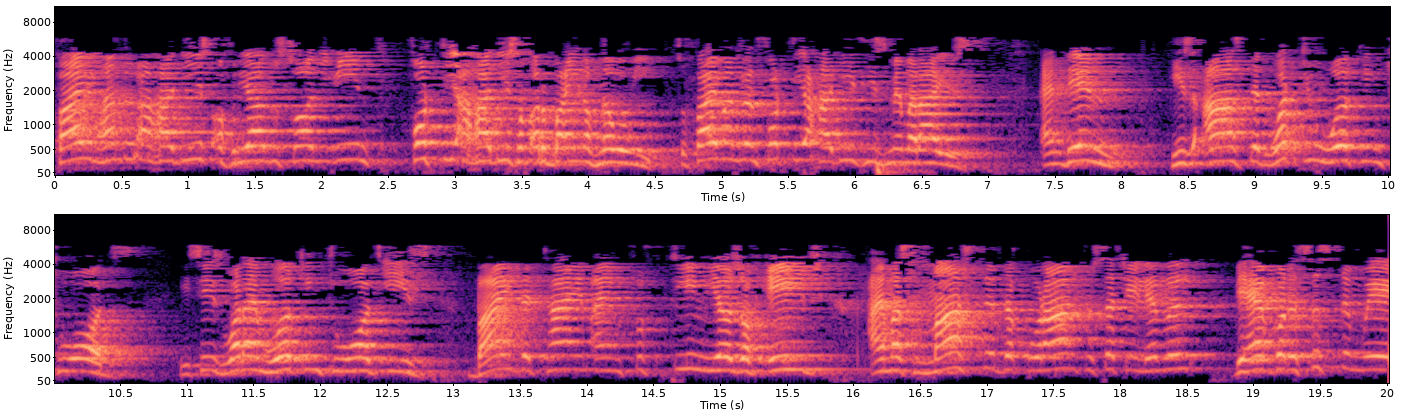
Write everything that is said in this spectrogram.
500 ahadith of Riyadh al-Salihin, 40 ahadith of Arba'in of Nawawi. So 540 ahadith he's memorized. And then he's asked that what you working towards? He says, what I'm working towards is, by the time I am 15 years of age, I must master the Quran to such a level. They have got a system where,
